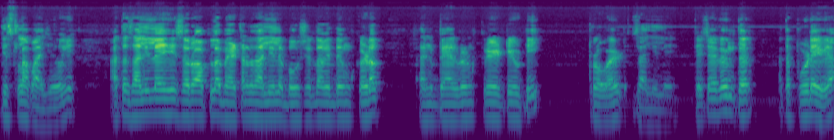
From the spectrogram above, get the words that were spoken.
दिसला पाहिजे ओके आता झालेलं आहे हे सर्व आपला मॅटर झालेलं आहे बघू शकता एकदम कडक आणि बॅकग्राऊंड क्रिएटिव्हिटी प्रोव्हाइड झालेली आहे. त्याच्यानंतर आता पुढे येऊया.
